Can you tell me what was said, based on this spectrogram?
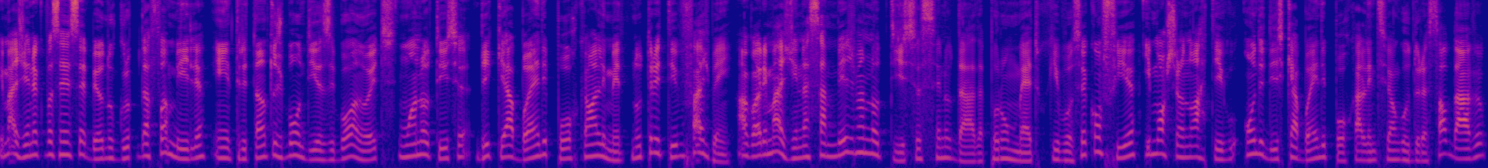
Imagina que você recebeu no grupo da família, entre tantos bons dias e boa noites, uma notícia de que a banha de porco é um alimento nutritivo e faz bem. Agora imagina essa mesma notícia sendo dada por um médico que você confia e mostrando um artigo onde diz que a banha de porco, além de ser uma gordura saudável,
